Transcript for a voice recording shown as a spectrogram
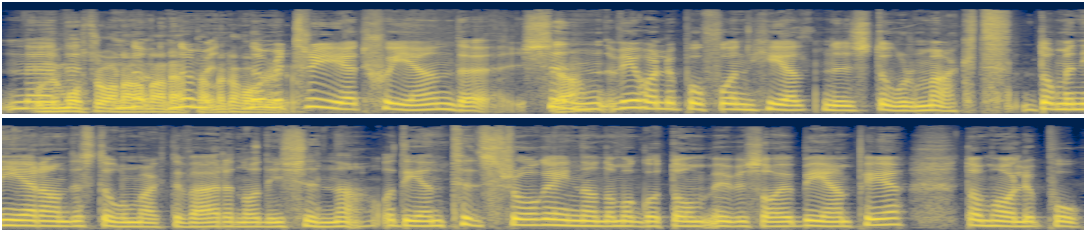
Nej, och måste det, annan nummer, etta, nummer tre är ett skeende. Kina, ja. Vi håller på att få en helt ny stormakt, dominerande stormakt i världen och det är Kina. Och det är en tidsfråga innan de har gått om USA i BNP. De håller på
